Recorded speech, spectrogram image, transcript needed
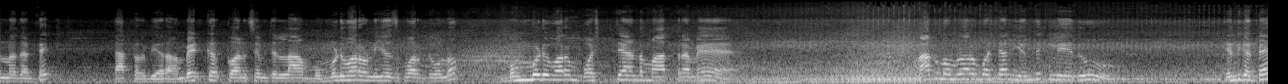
ఉన్నదంటే డాక్టర్ బిఆర్ అంబేద్కర్ కోనసీమ జిల్లా ముమ్మడివరం నియోజకవర్గంలో ముమ్మడివరం బస్ స్టాండ్ మాత్రమే. మాకు ముమ్మడివరం బస్ స్టాండ్ ఎందుకు లేదు? ఎందుకంటే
